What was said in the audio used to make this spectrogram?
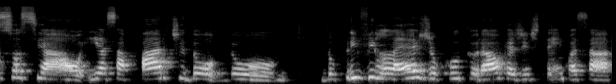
social e essa parte do, do, do privilégio cultural que a gente tem com essa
